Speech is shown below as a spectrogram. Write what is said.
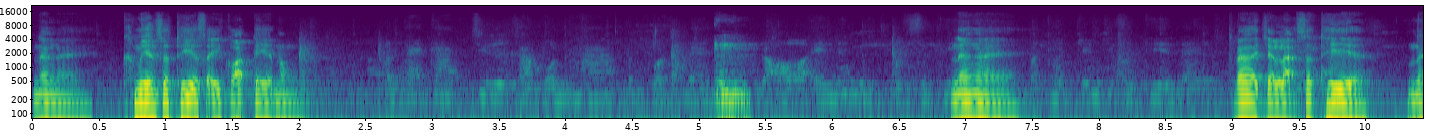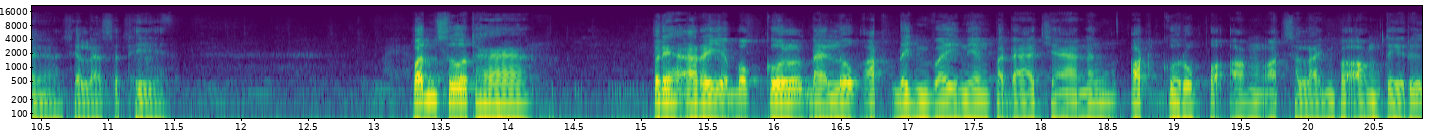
ហ្នឹងហើយគ្មានសទ្ធាស្អីគាត់ទេក្នុងប៉ុន្តែការជឿកាមុនថាពុទ្ធដែលល្អអីហ្នឹងហ្នឹងហើយត្រូវចលៈសទ្ធាហ្នឹងចលៈសទ្ធាប៉ិនសួរថា ព្រះអរិយបុគ្គលដែលលោកអត់ដេញវ័យនាងបដាចាហ្នឹងអត់គោរពព្រះអង្គអត់ស្រឡាញ់ព្រះអង្គទេឬ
